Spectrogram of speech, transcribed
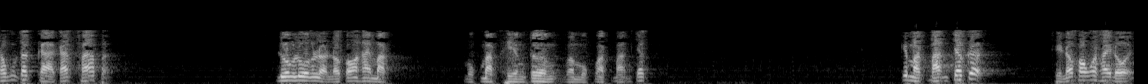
Trong tất cả các pháp luôn luôn là nó có hai mặt một mặt hiện tượng và một mặt bản chất. Cái mặt bản chất á thì nó không có thay đổi.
